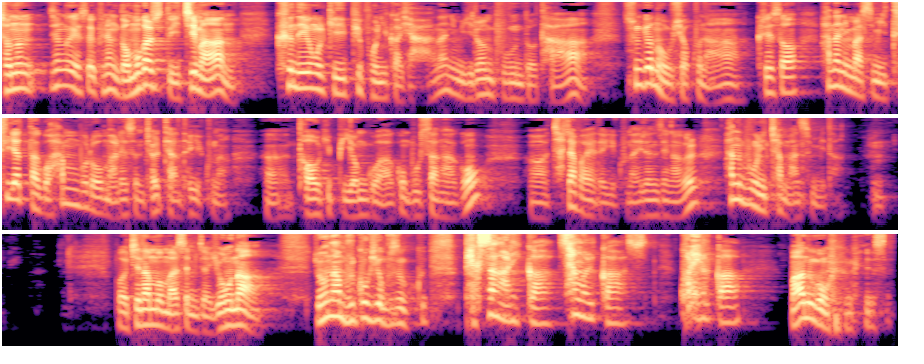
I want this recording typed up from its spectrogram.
저는 생각했어요. 그냥 넘어갈 수도 있지만 그 내용을 깊이 보니까 야 하나님이 이런 부분도 다 숨겨 놓으셨구나. 그래서 하나님 말씀이 틀렸다고 함부로 말해서는 절대 안 되겠구나. 어, 더 깊이 연구하고 묵상하고 어, 찾아봐야 되겠구나 이런 생각을 하는 부분이 참 많습니다. 음. 뭐 지난번 말씀이죠. 요나, 요나 물고기가 무슨 그 백상아리까, 상을까, 고래일까 많은 공부를 했어요.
